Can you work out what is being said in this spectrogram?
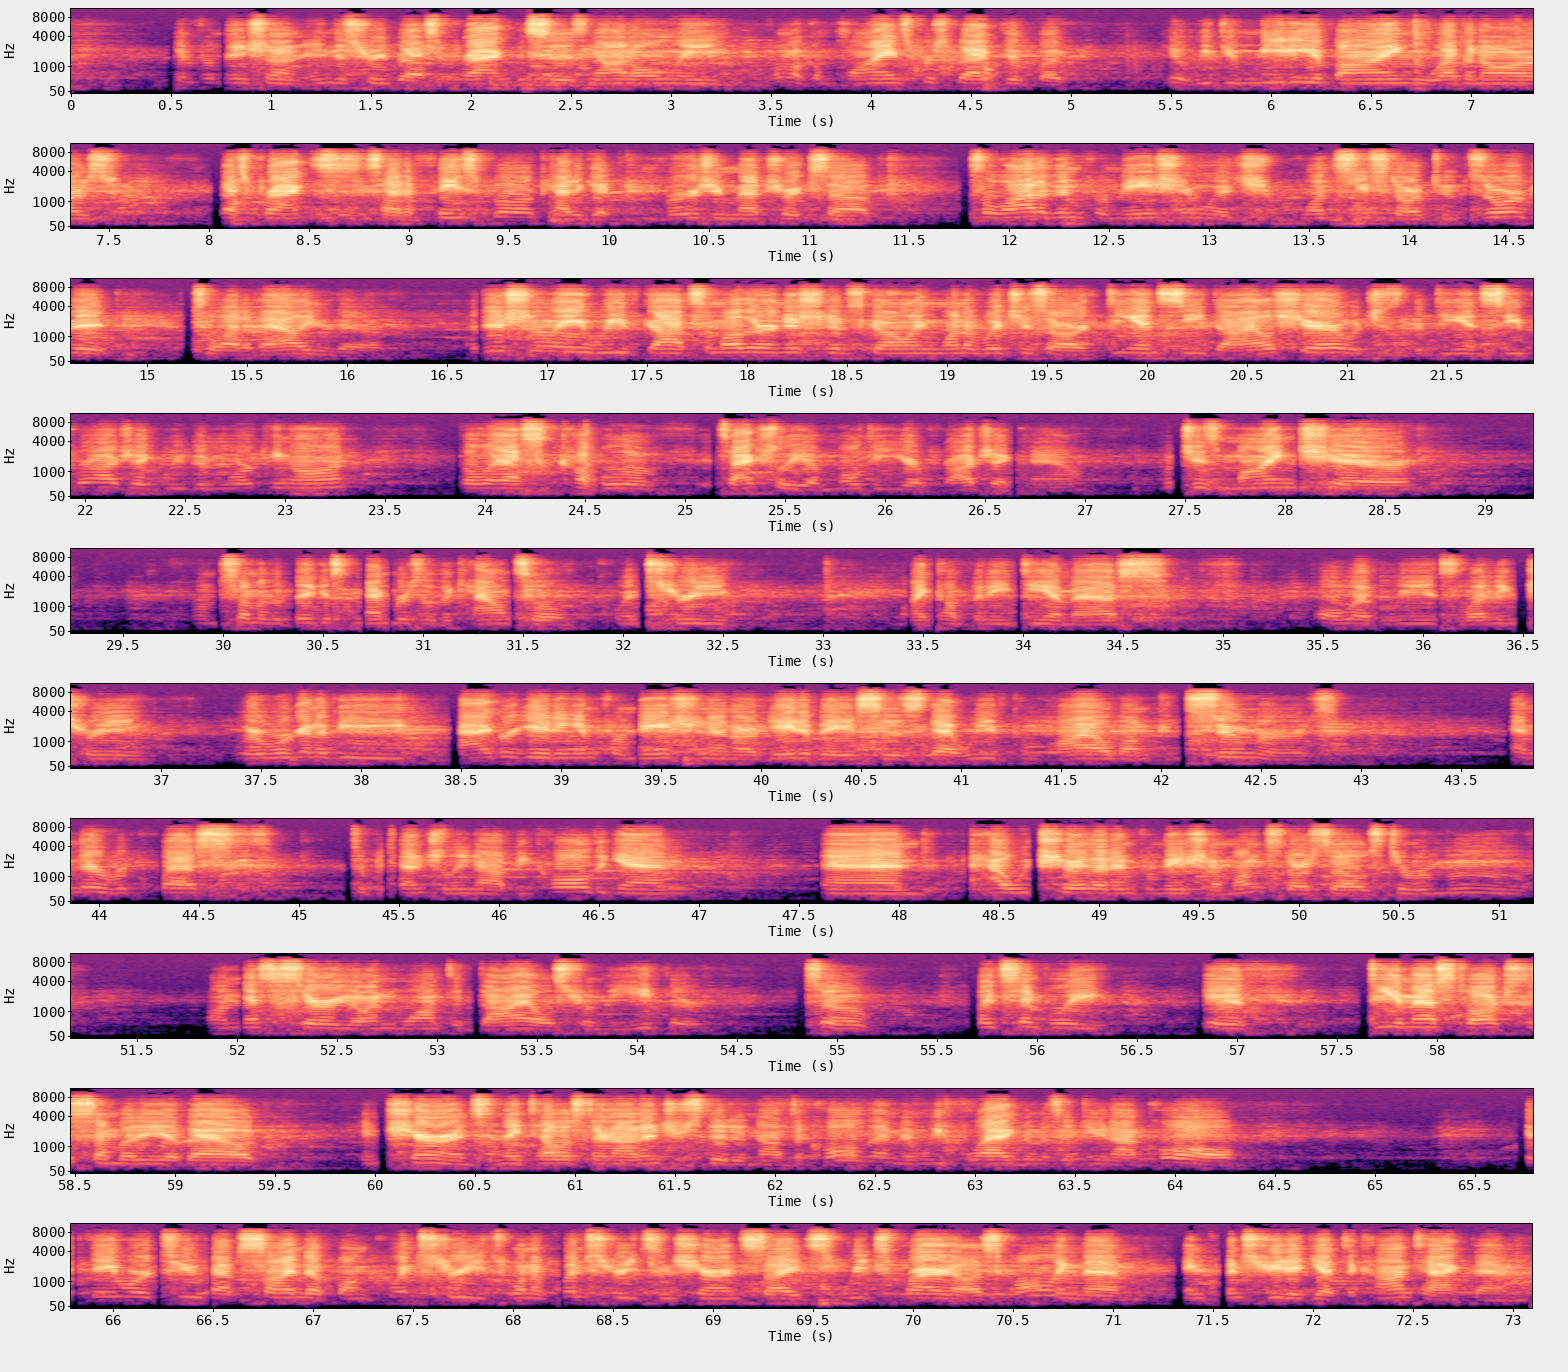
information on industry best practices, not only from a compliance perspective, but you know, we do media buying, webinars, best practices inside of Facebook, how to get conversion metrics up, it's a lot of information, which once you start to absorb it, there's a lot of value there. Additionally, we've got some other initiatives going, one of which is our DNC Dial Share, which is the DNC project we've been working on the last couple of, it's actually a multi-year project now, which is mind share from some of the biggest members of the council, QuinStreet, my company, DMS, Web Leads, Lending Tree, where we're going to be aggregating information in our databases that we've compiled on consumers and their requests to potentially not be called again and how we share that information amongst ourselves to remove unnecessary unwanted dials from the ether. So, quite simply, if DMS talks to somebody about insurance and they tell us they're not interested and not to call them and we flag them as a do not call, if they were to have signed up on QuinStreet's, one of QuinStreet's insurance sites, weeks prior to us calling them, and QuinStreet had yet to contact them,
